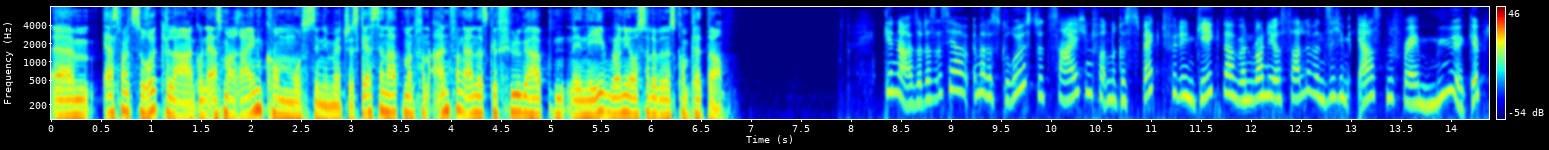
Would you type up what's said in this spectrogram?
ähm, erstmal zurücklag und erstmal reinkommen musste in die Matches. Gestern hat man von Anfang an das Gefühl gehabt, nee, nee Ronnie O'Sullivan ist komplett da. Genau, also das ist ja immer das größte Zeichen von Respekt für den Gegner, wenn Ronnie O'Sullivan sich im ersten Frame Mühe gibt.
